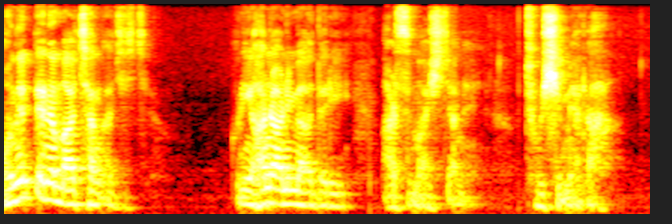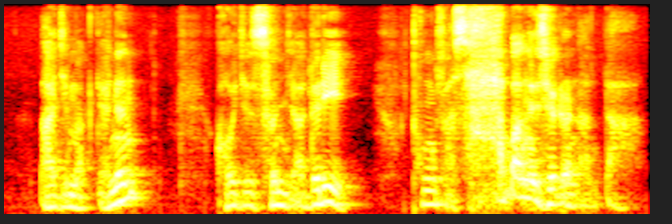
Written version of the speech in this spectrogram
어느 때는 마찬가지죠. 그러니까 하나님의 아들이 말씀하시잖아요. 조심해라. 마지막 때는 거짓 선자들이 통사 사방에서 일어난다.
